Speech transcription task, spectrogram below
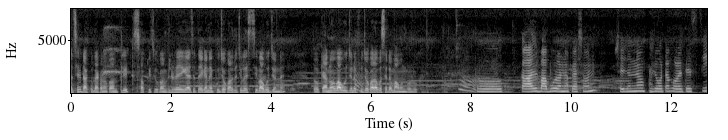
আছে ডাক্তার দেখানো কমপ্লিট সব কিছু কমপ্লিট হয়ে গেছে। তো এখানে পুজো করাতে চলে এসেছি বাবুর জন্য। তো কেন বাবুর জন্য পুজো করাবো সেটা মামুন বলুক। তো কাল বাবুর অন্নপ্রাশন সেই জন্য পুজোটা করতে এসেছি।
